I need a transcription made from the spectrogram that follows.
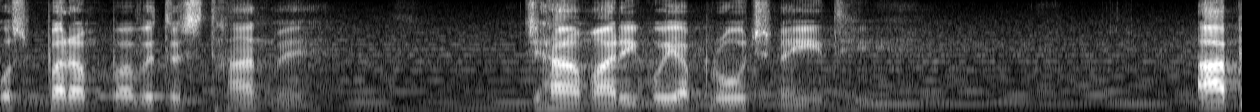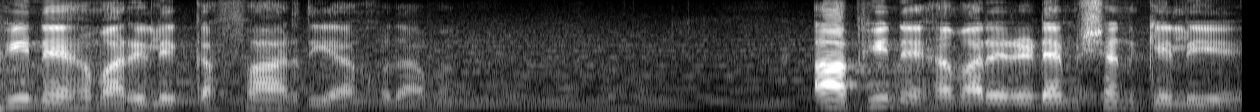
उस परम पवित्र स्थान में। जहाँ हमारी कोई अप्रोच नहीं थी, आप ही ने हमारे लिए कफार दिया, खुदावन। आप ही ने हमारे रिडेम्पशन के लिए,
